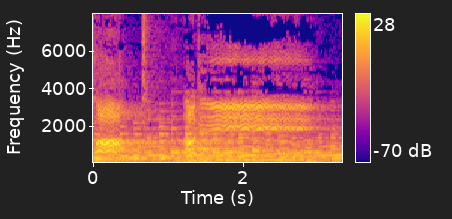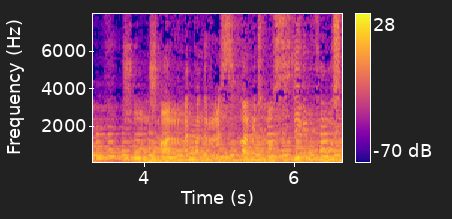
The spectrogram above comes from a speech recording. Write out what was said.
Stadt, Ade. Schon scharret mein Rösslein mit lustigem Fuß,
